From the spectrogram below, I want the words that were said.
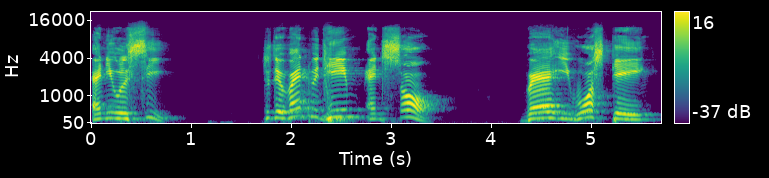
and you will see. So they went with him and saw where he was staying,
